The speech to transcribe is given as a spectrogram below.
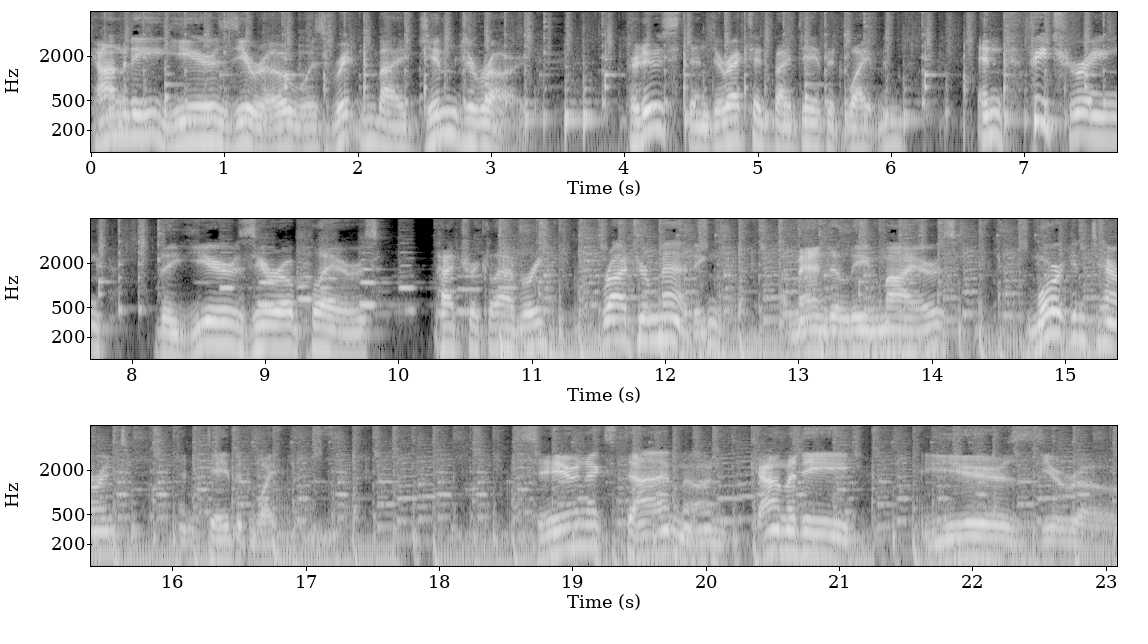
Comedy Year Zero was written by Jim Gerard, produced and directed by David Whiteman, and featuring the Year Zero players Patrick Lavery, Roger Madding, Amanda Lee Myers, Morgan Tarrant, and David Whiteman. See you next time on Comedy Year Zero.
